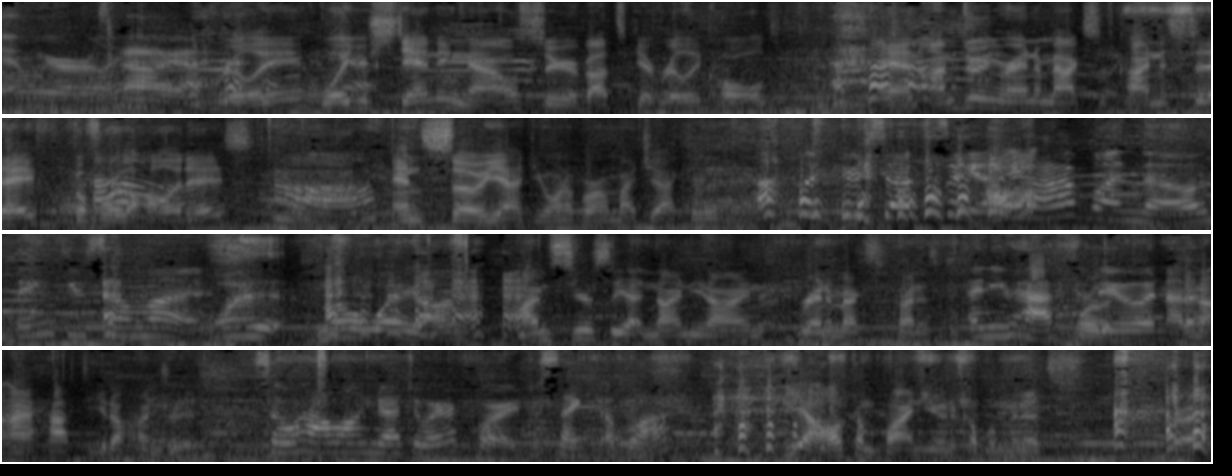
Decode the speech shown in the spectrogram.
and we were really. Oh yeah. Really? Well, you're standing now, so you're about to get really cold. And I'm doing random acts of kindness today before the oh. holidays. Aw. And so, yeah, do you want to borrow my jacket? Oh, you're so sweet. I have one though. Thank you so much. What? No way. I'm, I'm seriously at 99 random acts of kindness. And you have to for the- do another. And I have to get 100. So how long do you have to wear it for? Just like a block? Yeah, I'll come find you in a couple minutes. Right?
